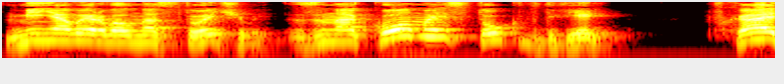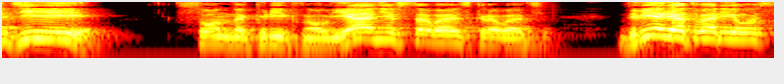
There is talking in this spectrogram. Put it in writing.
меня вырвал настойчивый, знакомый стук в дверь. «Входи!» – сонно крикнул я, не вставая с кровати. Дверь отворилась,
